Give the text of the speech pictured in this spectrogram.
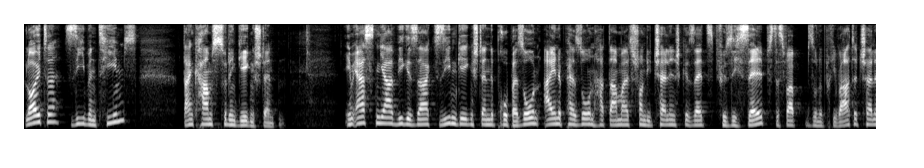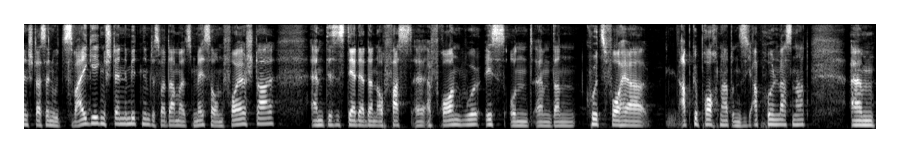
Leute, sieben Teams. Dann kam es zu den Gegenständen. Im ersten Jahr, wie gesagt, sieben Gegenstände pro Person. Eine Person hat damals schon die Challenge gesetzt für sich selbst. Das war so eine private Challenge, dass er nur zwei Gegenstände mitnimmt. Das war damals Messer und Feuerstahl. Ähm, das ist der, der dann auch fast äh, erfroren ist und ähm, dann kurz vorher abgebrochen hat und sich abholen lassen hat. Ähm,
